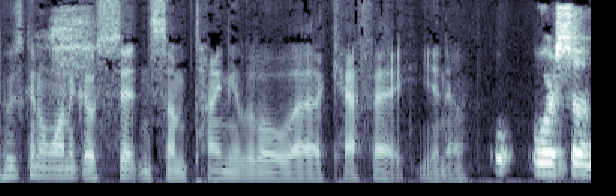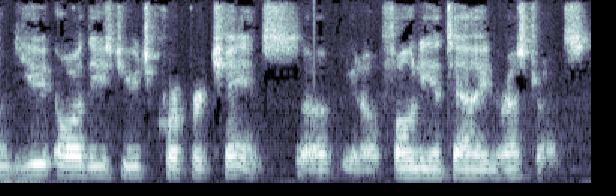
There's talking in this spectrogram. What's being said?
Who's going to want to go sit in some tiny little uh, cafe? You know. Or- Or some or these huge corporate chains of you know phony Italian restaurants.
